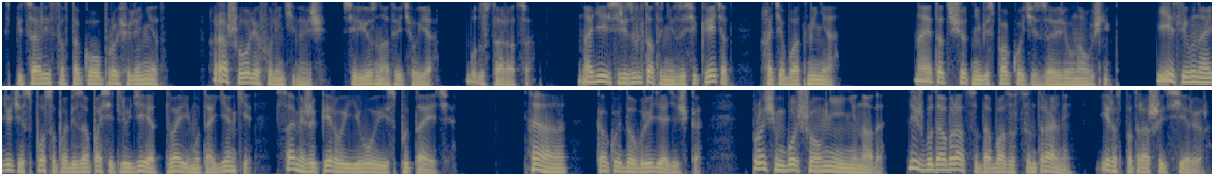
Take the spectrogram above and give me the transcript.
Специалистов такого профиля нет». «Хорошо, Лев Валентинович», — серьезно ответил я. «Буду стараться. Надеюсь, результаты не засекретят, хотя бы от меня». «На этот счет не беспокойтесь», — заверил научник. «Если вы найдете способ обезопасить людей от тварей мутагенки, сами же первые его и испытаете». «Ха, какой добрый дядечка. Впрочем, большего мне и не надо. Лишь бы добраться до базы центральной и распотрошить сервер».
